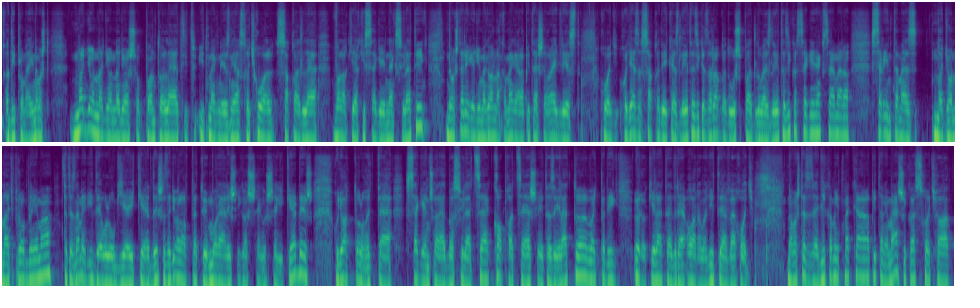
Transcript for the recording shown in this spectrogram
a diplomáig. Na most nagyon-nagyon-nagyon sok ponton lehet itt, itt megnézni azt, hogy hol szakad le valaki, aki szegénynek születik, de most elégedjünk meg annak a megállapításával egyrészt, hogy, hogy ez a szakadék ez létezik, ez a ragadós padló ez létezik a szegények számára. Szerintem ez nagyon nagy probléma, tehát ez nem egy ideológiai kérdés, ez egy alapvető morális igazságossági kérdés, kérdés, hogy attól, hogy te szegény családba születsz kaphatsz esélyt az élettől, vagy pedig örök életedre arra vagy ítélve, hogy. Na most ez az egyik, amit meg kell állapítani. A másik az, hogyha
